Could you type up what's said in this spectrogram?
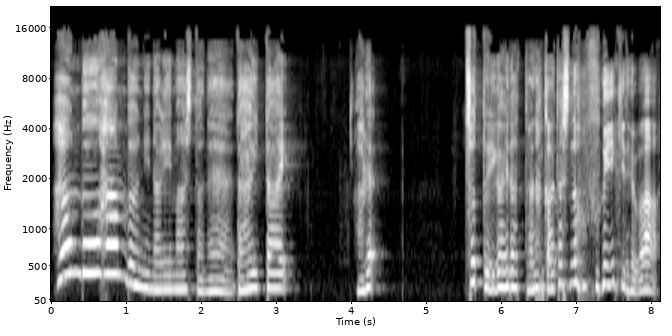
半分半分になりましたね。大体。あれ？ちょっと意外だった。なんか私の雰囲気では、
